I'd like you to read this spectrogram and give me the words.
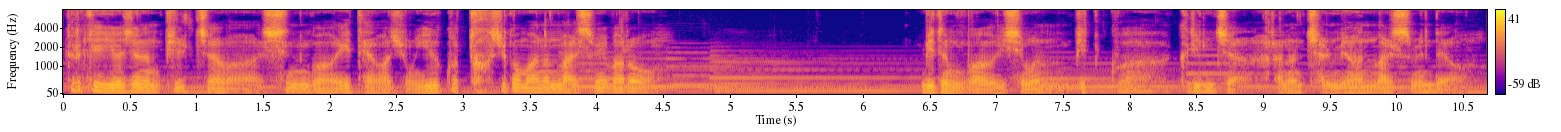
그렇게 이어지는 필자와 신과의 대화 중 이윽고 터지고 마는 말씀이 바로 믿음과 의심은 빛과 그림자라는 절묘한 말씀인데요.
